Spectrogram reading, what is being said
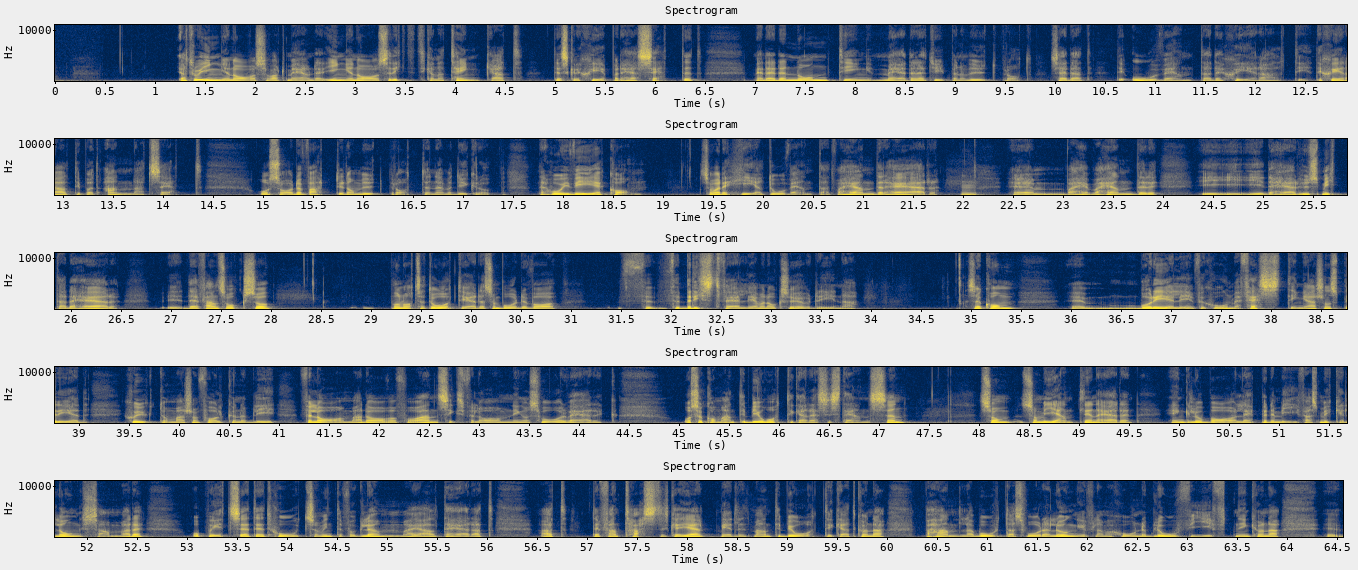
Jag tror ingen av oss har varit med om det. Ingen av oss riktigt kunnat tänka att det skulle ske på det här sättet. Men är det någonting med den här typen av utbrott så är det att det oväntade sker alltid. Det sker alltid på ett annat sätt. Och så har det varit i de utbrotten när man dyker upp. När HIV kom så var det helt oväntat. Vad händer här? Mm. Eh, vad, vad händer i, i, i det här? Hur smittar det här? Det fanns också på något sätt åtgärder som både var för, för bristfälliga men också överdrivna. Sen kom eh, borreliainfektion med fästingar som spred sjukdomar som folk kunde bli förlamade av och få ansiktsförlamning och svår värk. Och så kom antibiotikaresistensen som, som egentligen är en, en global epidemi fast mycket långsammare. Och på ett sätt ett hot som vi inte får glömma i allt det här att, att det fantastiska hjälpmedlet med antibiotika, att kunna behandla, bota svåra lunginflammationer, blodförgiftning, kunna eh,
